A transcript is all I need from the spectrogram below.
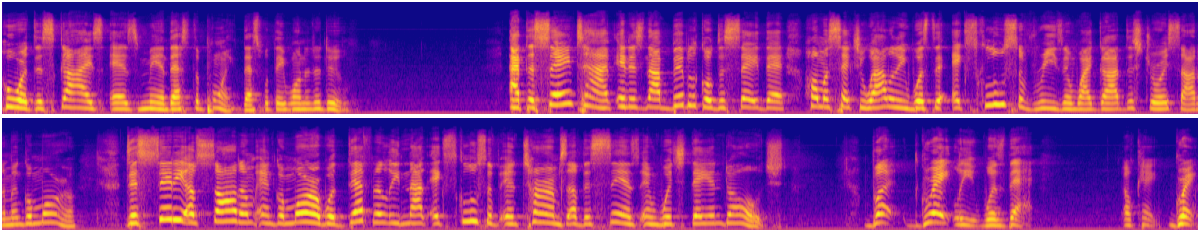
who were disguised as men. That's the point. That's what they wanted to do. At the same time, it is not biblical to say that homosexuality was the exclusive reason why God destroyed Sodom and Gomorrah. The city of Sodom and Gomorrah were definitely not exclusive in terms of the sins in which they indulged, but greatly was that. Okay, great.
